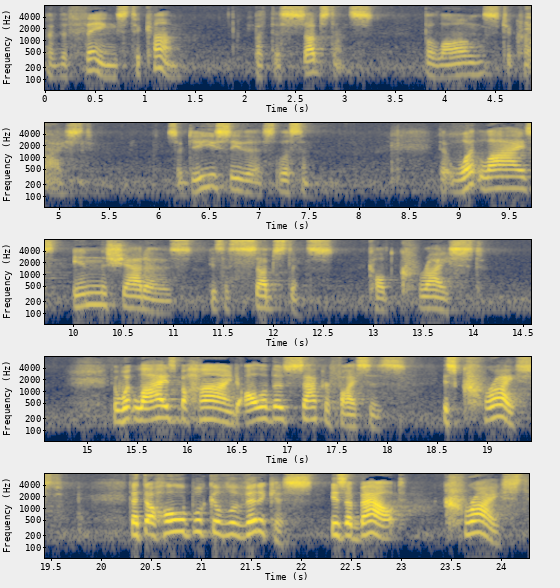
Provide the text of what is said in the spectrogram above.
of the things to come, but the substance belongs to Christ. So, do you see this? Listen. That what lies in the shadows is a substance called Christ. That what lies behind all of those sacrifices is Christ. That the whole book of Leviticus is about Christ.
